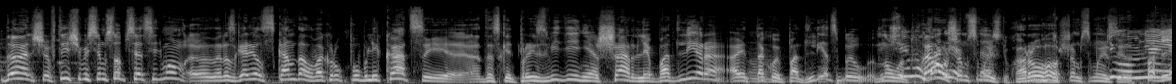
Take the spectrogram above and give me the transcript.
Дальше, в 1857-м э, разгорелся скандал вокруг публикации, э, так сказать, произведения Шарля Бадлера, а это такой подлец был, ну вот в хорошем смысле, в хорошем Тю, у смысле. меня Подлец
